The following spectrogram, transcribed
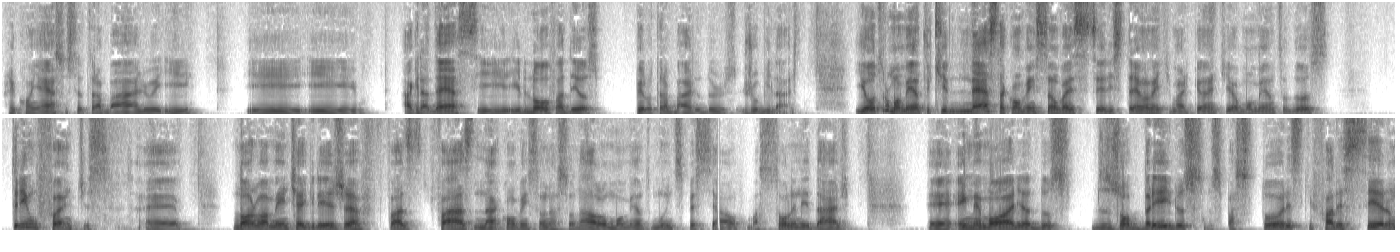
reconhece o seu trabalho e, e, e agradece e louva a Deus pelo trabalho dos jubilares. E outro momento que nesta convenção vai ser extremamente marcante é o momento dos triunfantes. É, normalmente a igreja faz, faz na convenção nacional um momento muito especial, uma solenidade, é, em memória dos, dos obreiros, dos pastores que faleceram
